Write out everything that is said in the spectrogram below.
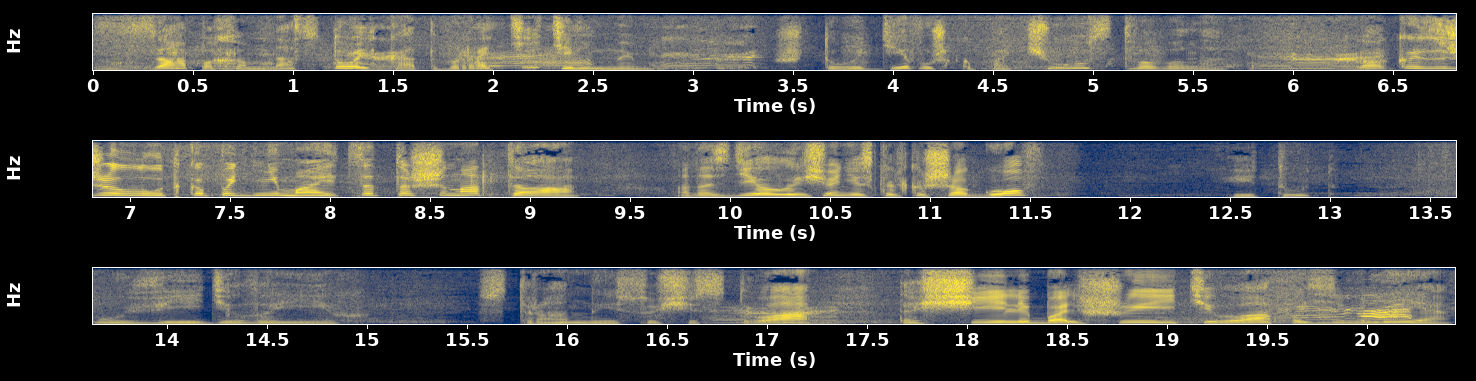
с запахом настолько отвратительным, что девушка почувствовала, как из желудка поднимается тошнота. Она сделала еще несколько шагов и тут увидела их. Странные существа тащили большие тела по земле.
